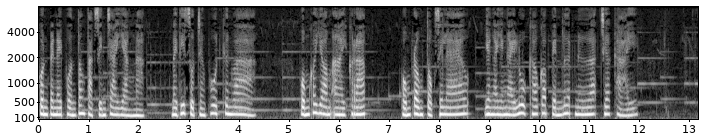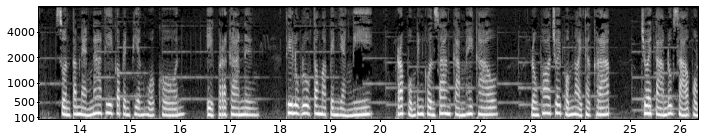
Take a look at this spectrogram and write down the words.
คนเป็นในพลต้องตัดสินใจอย่างหนัก ในที่สุดจึงพูดขึ้นว่า ผมก็ยอมอายครับ ผมปรงตกเสียแล้ว ยังไงยังไงลูกเขาก็เป็นเลือดเนื้อเชื้อไข ส่วนตำแหน่งหน้าที่ก็เป็นเพียงหัวโขน อีกประการหนึ่ง ที่ลูกๆต้องมาเป็นอย่างนี้ เพราะผมเป็นคนสร้างกรรมให้เขา หลวงพ่อช่วยผมหน่อยเถอะครับ ช่วยตามลูกสาวผม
